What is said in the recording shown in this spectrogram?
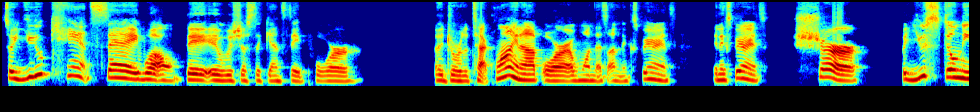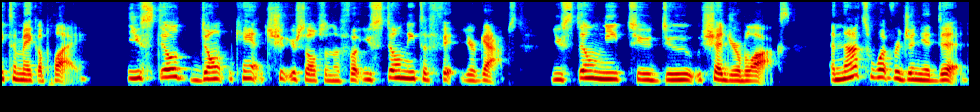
So you can't say, well, they, it was just against a poor a Georgia Tech lineup or a one that's unexperienced, inexperienced. Sure, but you still need to make a play you still don't can't shoot yourselves in the foot. You still need to fit your gaps. You still need to do shed your blocks. And that's what Virginia did.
